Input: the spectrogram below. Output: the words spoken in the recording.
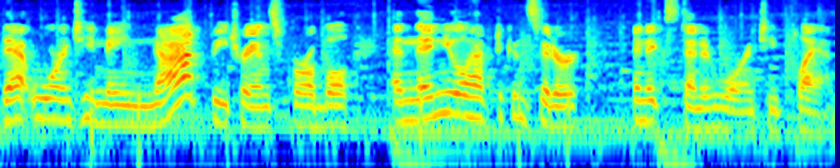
that warranty may not be transferable, and then you'll have to consider an extended warranty plan.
